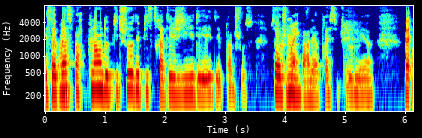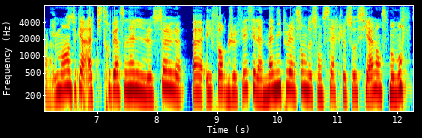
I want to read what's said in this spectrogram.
Et ça passe par plein de petites choses, des petites stratégies, des, des plein de choses. Ça, je peux en parler après si tu veux, mais euh, bah, et moi, en tout cas, à titre personnel, le seul euh, effort que je fais, c'est la manipulation de son cercle social en ce moment.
